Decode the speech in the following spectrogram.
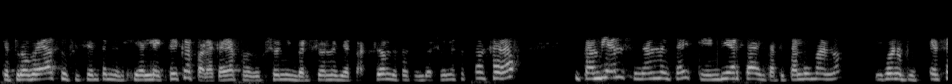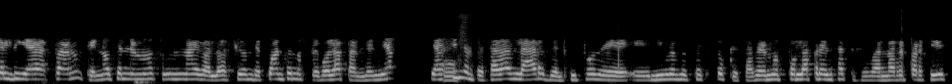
que provea suficiente energía eléctrica para que haya producción, inversiones y atracción de esas inversiones extranjeras, y también, finalmente, que invierta en capital humano. Y bueno, pues es el día, PAN, que no tenemos una evaluación de cuánto nos pegó la pandemia, ya sin empezar a hablar del tipo de eh, libros de texto que sabemos por la prensa que se van a repartir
